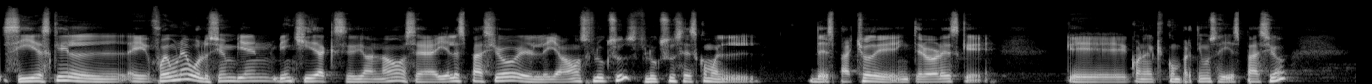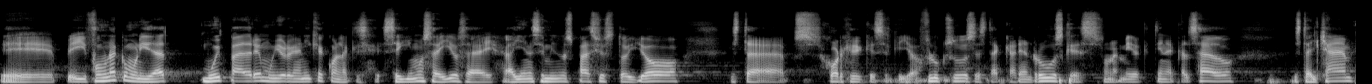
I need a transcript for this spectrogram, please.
Sí, es que el, eh, fue una evolución bien, bien chida que se dio, ¿no? O sea, ahí el espacio eh, le llamamos Fluxus. Fluxus es como el despacho de interiores que, que con el que compartimos ahí espacio. Eh, y fue una comunidad muy padre, muy orgánica con la que seguimos ahí. O sea, ahí en ese mismo espacio estoy yo, está pues, Jorge, que es el que lleva Fluxus, está Karen Rus, que es una amiga que tiene calzado, está el Champ,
